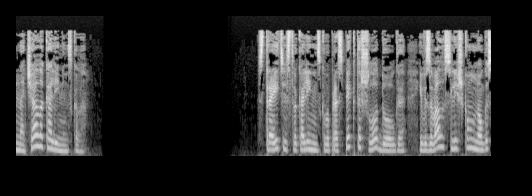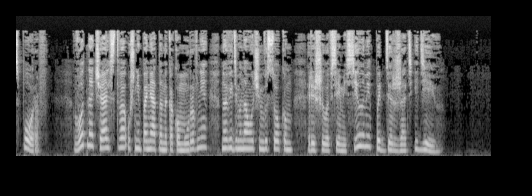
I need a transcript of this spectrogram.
Начало Калининского Строительство Калининского проспекта шло долго и вызывало слишком много споров. Вот начальство, уж непонятно на каком уровне, но, видимо, на очень высоком, решило всеми силами поддержать идею.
